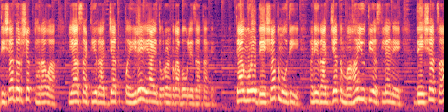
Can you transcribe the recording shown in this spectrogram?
दिशादर्शक ठरावा यासाठी राज्यात पहिले ए आय धोरण राबवले जात आहे. त्यामुळे देशात मोदी आणि राज्यात महायुती असल्याने देशाचा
